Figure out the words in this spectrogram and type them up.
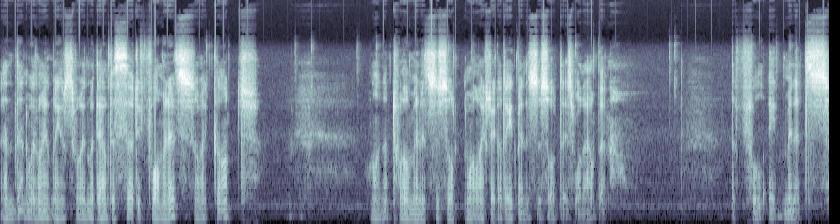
And then with my, my, my down to 34 minutes, so I got... Well, I got 12 minutes to sort... Well, actually I got 8 minutes to sort this one out then. The full 8 minutes.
